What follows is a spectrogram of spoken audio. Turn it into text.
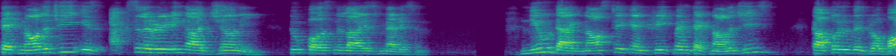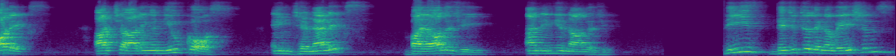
Technology is accelerating our journey to personalized medicine. New diagnostic and treatment technologies, coupled with robotics, are charting a new course in genetics, biology, and immunology. These digital innovations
